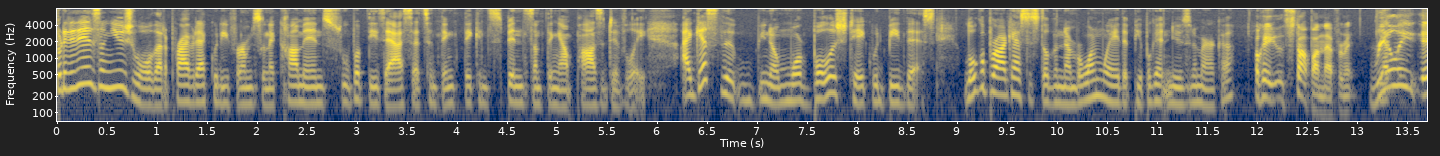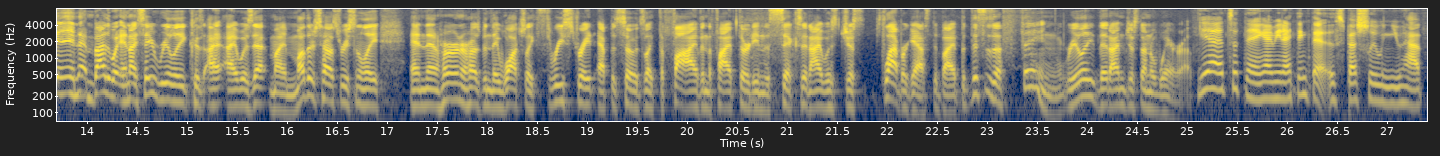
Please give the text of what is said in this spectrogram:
But it is unusual that a private equity firm is going to come in, swoop up these assets, and think they can spin something out positively. I guess the you know more bullish take would be this: local broadcast is still the number one way that people get news in America. Okay, let's stop on that for a minute. Really? Yep. And, and, by the way, and I say really because I, I was at my mother's house recently, and then her and her husband they watched like three straight episodes, like the five and the five thirty and the six, and I was just flabbergasted by it. But this is a thing, really, that I'm just unaware of. Yeah, it's a thing. I mean, I think that especially when you have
